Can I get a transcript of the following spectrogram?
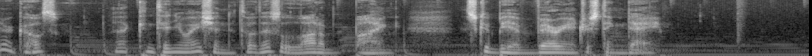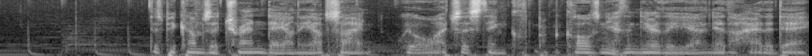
There it goes. A continuation. So there's a lot of buying. This could be a very interesting day. This becomes a trend day on the upside. We will watch this thing close near the near the uh, near the high of the day.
